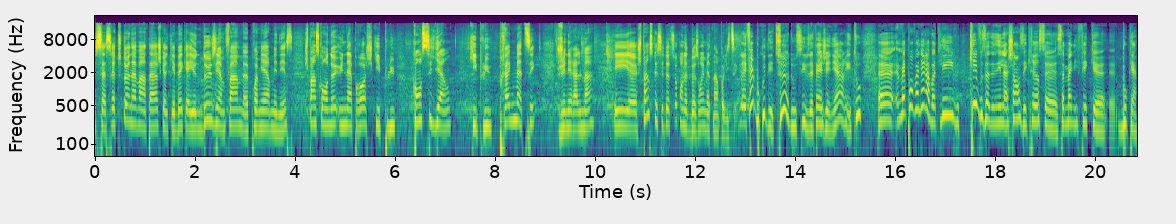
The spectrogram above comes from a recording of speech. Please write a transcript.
ça serait tout un avantage que le Québec ait une deuxième femme première ministre. Je pense qu'on a une approche qui est plus conciliante, qui est plus pragmatique, généralement. Et euh, je pense que c'est de ça qu'on a besoin maintenant en politique. Vous avez fait beaucoup d'études aussi, vous êtes ingénieur et tout. Euh, mais pour venir à votre livre, qui vous a donné la chance d'écrire ce, magnifique euh, bouquin?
